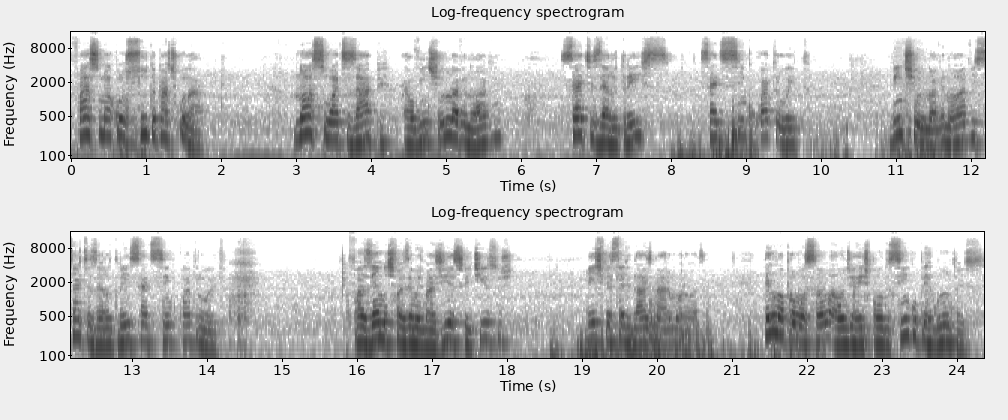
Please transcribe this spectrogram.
faça uma consulta particular. Nosso WhatsApp é o 2199 703 7548. 2199 703 7548. Fazemos, desfazemos magias, feitiços e especialidade na área amorosa. Tem uma promoção onde eu respondo cinco perguntas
